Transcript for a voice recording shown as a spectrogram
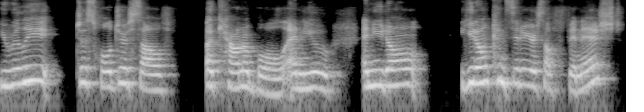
you really just hold yourself accountable and you and you don't you don't consider yourself finished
